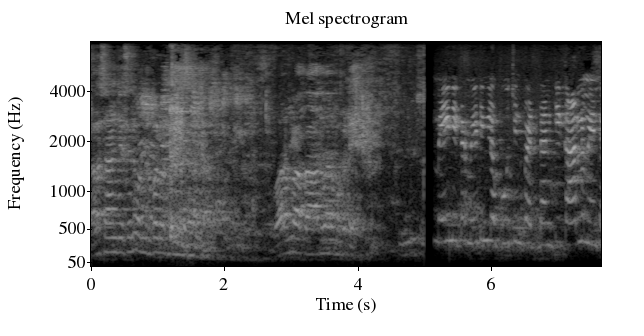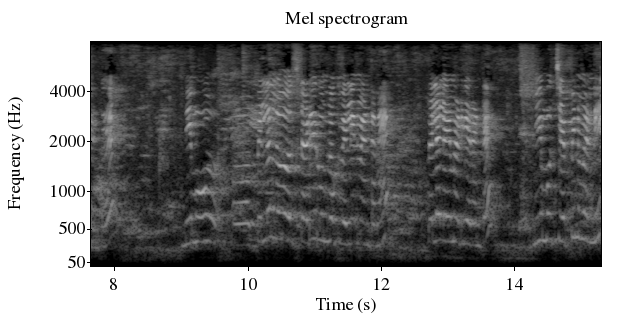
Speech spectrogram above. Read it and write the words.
తలస్నానం చేస్తేనే వంద రూపాయలు వసూలు చేస్తారంట. వారంలో ఒక ఆదివారం ఒకటే. మెయిన్ ఇక్కడ మీటింగ్లో కూర్చుని పెట్టడానికి కారణం ఏంటంటే మేము పిల్లలు స్టడీ రూమ్లోకి వెళ్ళిన వెంటనే పిల్లలు ఏం అడిగారంటే మేము చెప్పినవన్నీ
